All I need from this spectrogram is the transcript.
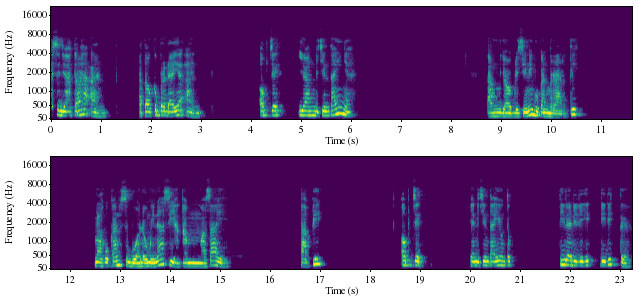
kesejahteraan, atau keberdayaan objek yang dicintainya. Tanggung jawab di sini bukan berarti melakukan sebuah dominasi atau menguasai, tapi objek yang dicintai untuk tidak didikte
